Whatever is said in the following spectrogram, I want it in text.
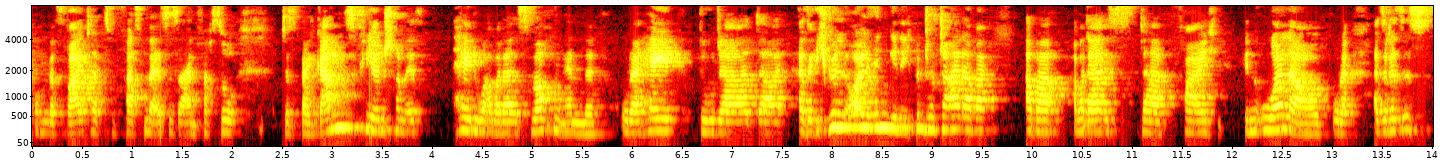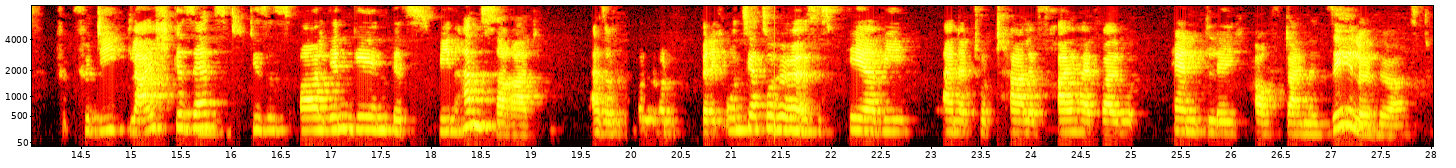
um das weiterzufassen, da ist es einfach so, dass bei ganz vielen schon ist, hey du, aber da ist Wochenende oder hey du, da, da, also ich will all in gehen, ich bin total dabei, aber, aber da ist, da fahre ich in Urlaub oder, also das ist für die gleichgesetzt, dieses all in gehen ist wie ein Hamsterrad. Also, und, und wenn ich uns jetzt so höre, ist es eher wie eine totale Freiheit, weil du endlich auf deine Seele hörst.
